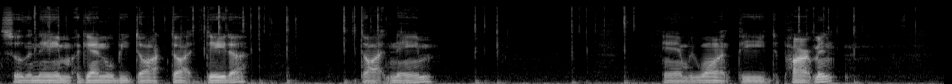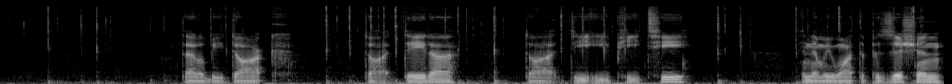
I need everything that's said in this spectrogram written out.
So the name again will be doc.data.name. And we want the department. That'll be doc.data.dept. And then we want the position.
